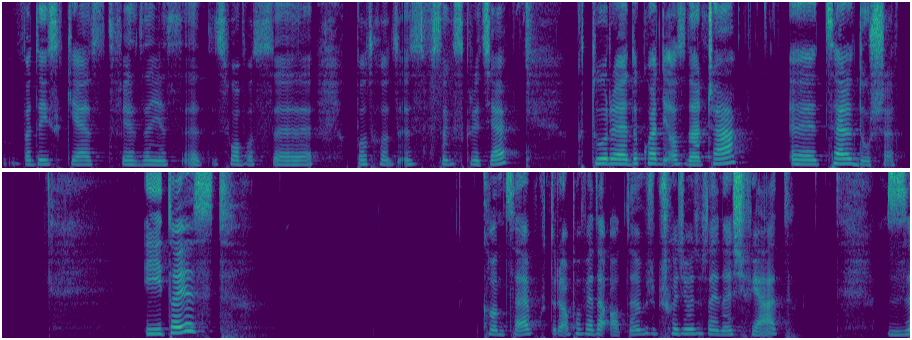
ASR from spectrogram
wedyjskie stwierdzenie, słowo z, podchod, w sanskrycie, które dokładnie oznacza y, cel duszy. I to jest koncept, który opowiada o tym, że przychodzimy tutaj na świat z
